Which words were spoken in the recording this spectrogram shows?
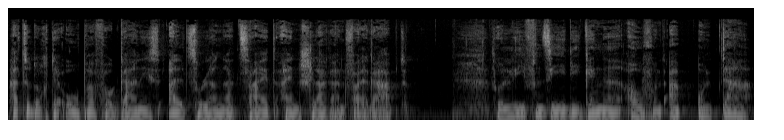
Hatte doch der Opa vor gar nicht allzu langer Zeit einen Schlaganfall gehabt. So liefen sie die Gänge auf und ab und da,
